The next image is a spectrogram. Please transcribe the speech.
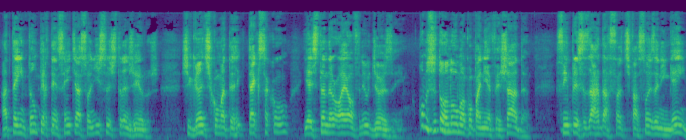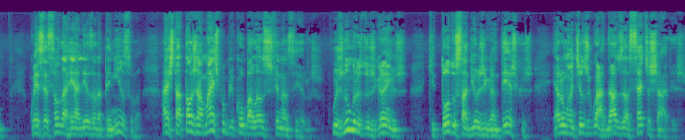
até então pertencente a acionistas estrangeiros, gigantes como a Texaco e a Standard Oil of New Jersey. Como se tornou uma companhia fechada, sem precisar dar satisfações a ninguém, com exceção da realeza da península, a estatal jamais publicou balanços financeiros. Os números dos ganhos, que todos sabiam gigantescos, eram mantidos guardados a sete chaves.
